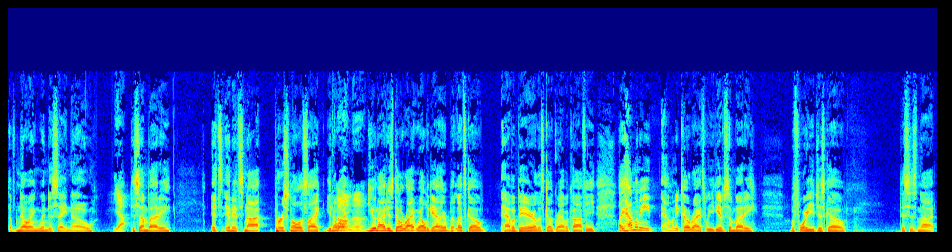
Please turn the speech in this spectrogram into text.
of knowing when to say no Yeah. to somebody it's and it's not personal. It's like you know what, Oh, no. you and I just don't write well together, but let's go have a beer or let's go grab a coffee. Like how many how many co-writes will you give somebody before you just go? This is not.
